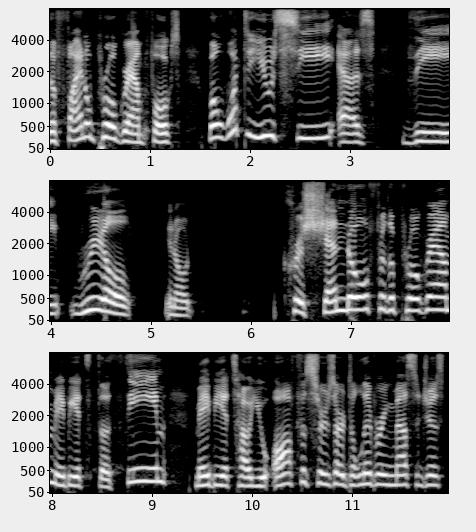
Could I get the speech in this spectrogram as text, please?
the final program, folks. But what do you see as the real, you know, crescendo for the program? Maybe it's the theme, maybe it's how you officers are delivering messages.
